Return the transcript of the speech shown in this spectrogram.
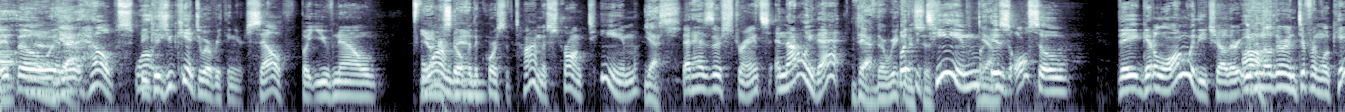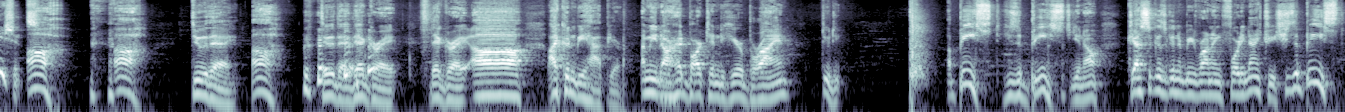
go. right? Though, Yeah. and Yeah. it helps Well, because you can't do everything yourself, but you've now You formed over the course of time a strong team. Yes. that has their strengths, and not only that, Yeah, their but the team Yeah. is also they get along with each other, even Oh. though they're in different locations. Oh, oh, do they? Oh, do they? They're great. They're great. Uh, I couldn't be happier. I mean, our head bartender here, Brian, dude, a beast. He's a beast, you know. Jessica's going to be running 49th Street. She's a beast.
